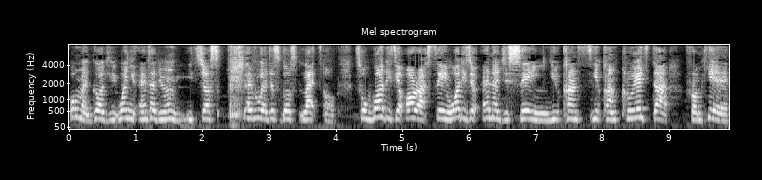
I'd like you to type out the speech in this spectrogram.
oh my god you, when you enter the room it's just everywhere just goes lights up. So what is your aura saying? What is your energy saying? You can you can create that from here.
